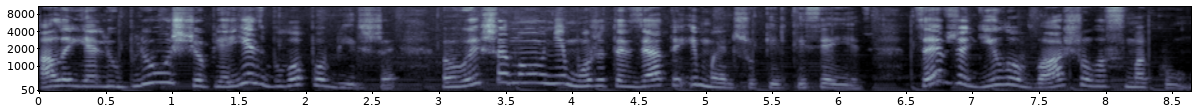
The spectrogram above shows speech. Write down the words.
але я люблю, щоб яєць було побільше. Ви, шановні, можете взяти і меншу кількість яєць. Це вже діло вашого смаку.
